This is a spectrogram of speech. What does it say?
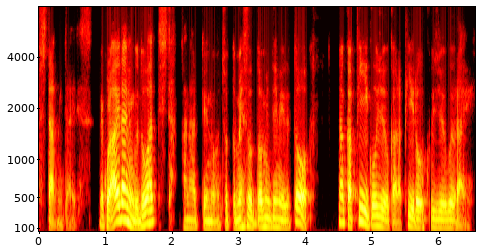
したみたいです。で、これアイラーニングどうやってしたかなっていうのをちょっとメソッドを見てみると、なんか P50 から P60 ぐらい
